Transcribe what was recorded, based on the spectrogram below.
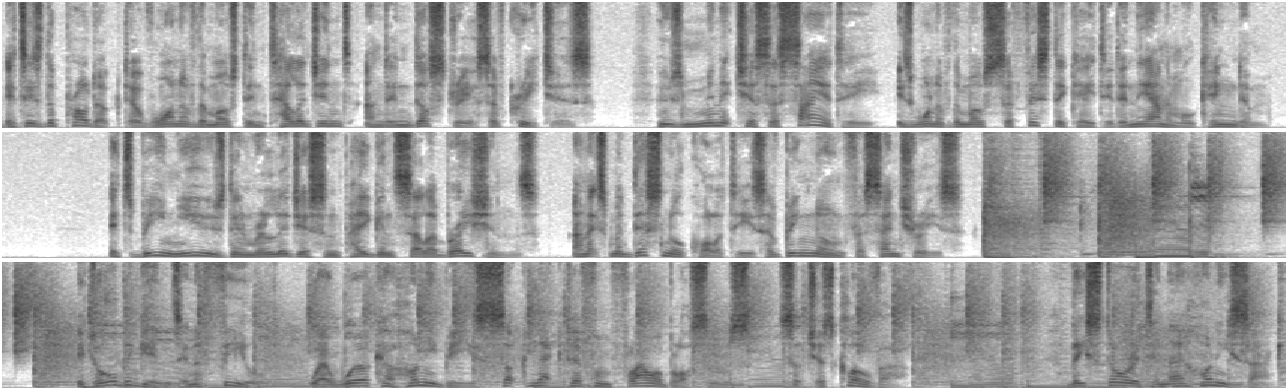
it is the product of one of the most intelligent and industrious of creatures, whose miniature society is one of the most sophisticated in the animal kingdom. It's been used in religious and pagan celebrations, and its medicinal qualities have been known for centuries. It all begins in a field where worker honeybees suck nectar from flower blossoms, such as clover. They store it in their honey sac,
